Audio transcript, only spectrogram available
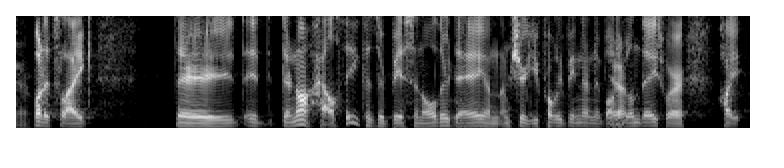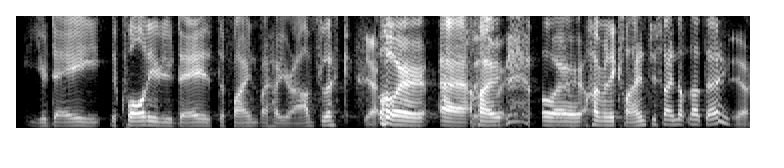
Yeah. But it's like they're it, they're not healthy because they're basing all their day. And I'm sure you've probably been there in the Mm. Yeah. bodybuilding days where how your day, the quality of your day is defined by how your abs look, Yeah. or uh, how or how many clients you signed up that day. Yeah.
